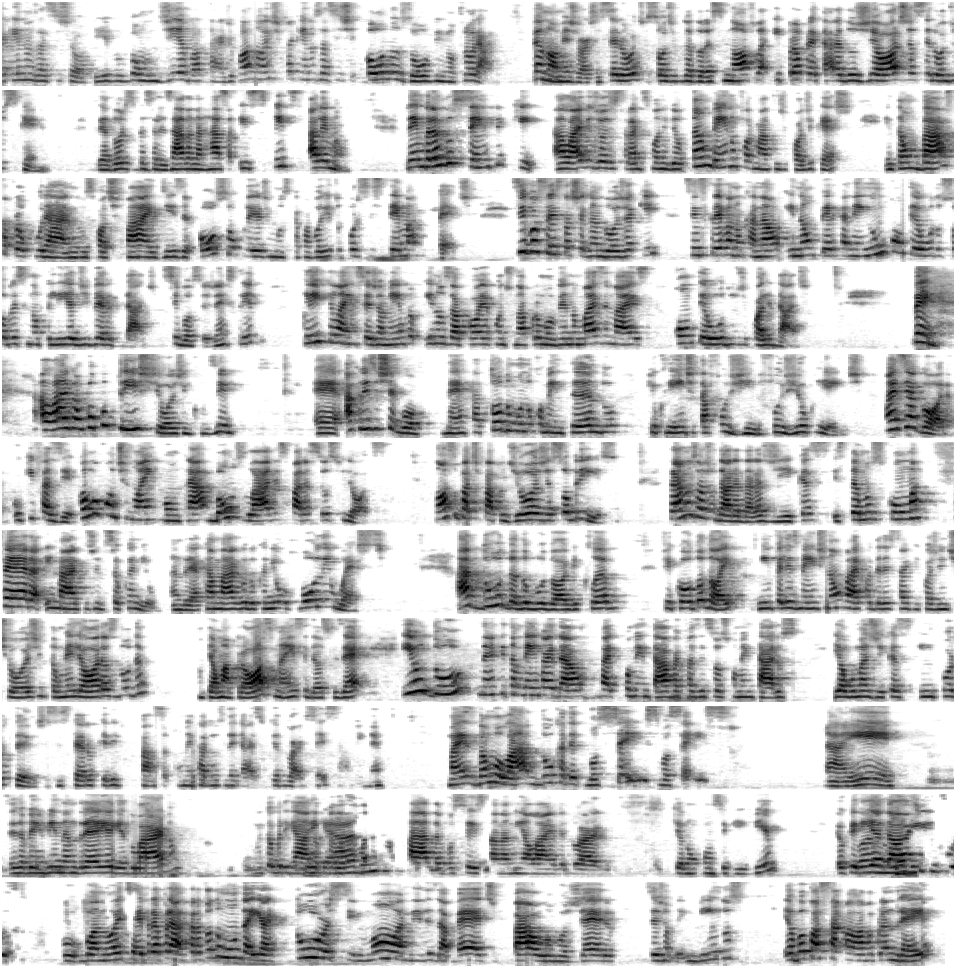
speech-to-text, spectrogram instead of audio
Para quem nos assiste ao vivo, bom dia, boa tarde, boa noite para quem nos assiste ou nos ouve em outro horário. Meu nome é Jorge Cerode, sou divulgadora sinófila e proprietária do Georgia Cerodius Canyon, criadora especializada na raça Spitz alemão. Lembrando sempre que a live de hoje estará disponível também no formato de podcast, então basta procurar no Spotify, Deezer ou seu player de música favorito por sistema PET. Se você está chegando hoje aqui, se inscreva no canal e não perca nenhum conteúdo sobre sinofilia de verdade. Se você já é inscrito, clique lá em Seja Membro e nos apoie a continuar promovendo mais e mais conteúdos de qualidade. Bem, a live é um pouco triste hoje, inclusive. É, a crise chegou, né? Tá todo mundo comentando que o cliente está fugindo, fugiu o cliente. Mas e agora? O que fazer? Como continuar a encontrar bons lares para seus filhotes? Nosso bate-papo de hoje é sobre isso. Para nos ajudar a dar as dicas, estamos com uma fera em marketing do seu canil, Andréa Camargo, do canil Holy West. A Duda, do Bulldog Club, ficou dodói infelizmente não vai poder estar aqui com a gente hoje, então melhoras, Duda. Até uma próxima aí, se Deus quiser. E o Du, né, que também vai dar, vai comentar, vai fazer seus comentários e algumas dicas importantes. Espero que ele faça comentários legais, porque Eduardo, vocês sabem, né? Mas vamos lá, Du, cadê vocês? Vocês? Aê! Seja bem-vinda, Andréia e Eduardo. Muito obrigada, obrigada. pela passada. Você está na minha live, Eduardo, que eu não consegui vir. Eu queria boa dar aí, boa noite aí para todo mundo aí, Arthur, Simone, Elizabeth, Paulo, Rogério, sejam bem-vindos. Eu vou passar a palavra para a Andréia,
